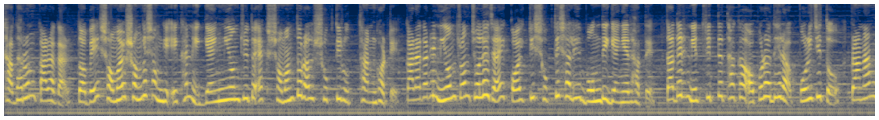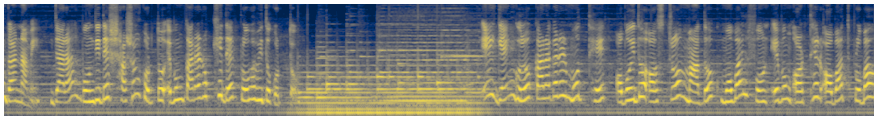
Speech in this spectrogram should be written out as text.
সাধারণ কারাগার, তবে সময়ের সঙ্গে সঙ্গে এখানে গ্যাং নিয়ন্ত্রিত এক সমান্তরাল শক্তির উত্থান ঘটে। কারাগারের নিয়ন্ত্রণ চলে যায় কয়েকটি শক্তিশালী বন্দি গ্যাংয়ের হাতে। তাদের নেতৃত্বে থাকা অপরাধীরা পরিচিত প্রাণানগা নামে, যারা বন্দীদের শাসন করত এবং কারারক্ষীদের প্রভাবিত করত। এই গ্যাংগুলো কারাগারের মধ্যে অবৈধ অস্ত্র, মাদক, মোবাইল ফোন এবং অর্থের অবাধ প্রবাহ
